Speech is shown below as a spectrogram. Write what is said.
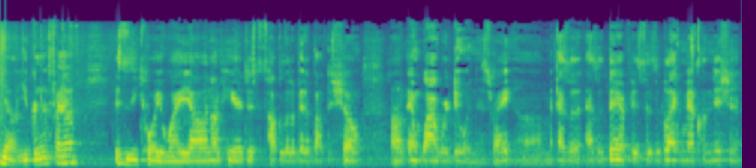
Yo, you good, fam? This is Etoya White, y'all, and I'm here just to talk a little bit about the show um, and why we're doing this. Right? Um, as a as a therapist, as a black male clinician,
